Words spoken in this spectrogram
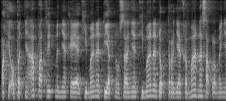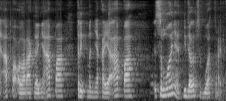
Pakai obatnya apa, treatmentnya kayak gimana, diagnosanya gimana, dokternya ke mana, suplemennya apa, olahraganya apa, treatmentnya kayak apa. Semuanya di dalam sebuah tribe.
